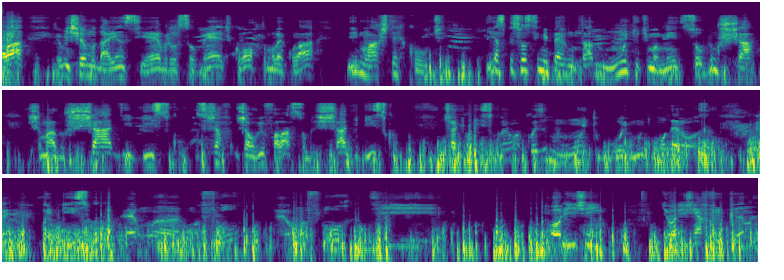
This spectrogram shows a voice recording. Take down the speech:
Olá, eu me chamo Dayan Siebra, eu sou médico ortomolecular e Master Coach. E as pessoas têm me perguntado muito ultimamente sobre um chá chamado chá de hibisco. Você já, já ouviu falar sobre chá de hibisco? Chá de hibisco é uma coisa muito boa e muito poderosa. Né? O hibisco é uma, uma flor, é uma flor de origem, de origem africana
